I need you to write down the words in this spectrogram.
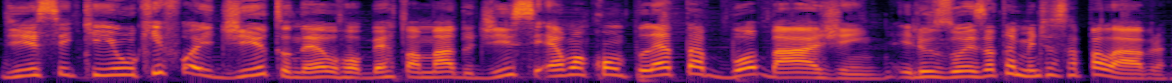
disse que o que foi dito, né, o Roberto Amado disse, é uma completa bobagem. Ele usou exatamente essa palavra.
